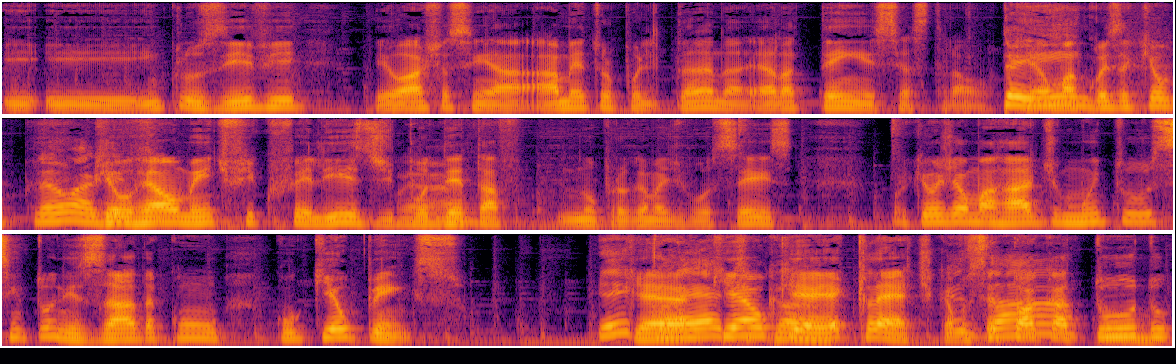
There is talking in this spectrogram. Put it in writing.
e, e, inclusive, eu acho assim, a, a metropolitana, ela tem esse astral. que Tem. é uma coisa que eu, Não, que eu gente- realmente fico feliz de poder estar no programa de vocês, porque hoje é uma rádio muito sintonizada com, com o que eu penso. Que é, que é o que? É eclética. Você Exato. toca tudo,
